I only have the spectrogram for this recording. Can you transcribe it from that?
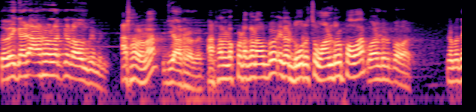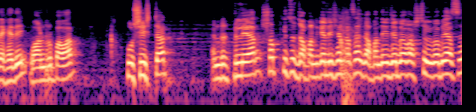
তবে গাড়ি আঠারো লাখ টাকা ডাউন পেমেন্ট আঠারো না? জি আঠারো লাখ। আঠারো লক্ষ টাকা ডাউন এটা ডোর হচ্ছে one door power wonder power আমরা দেখাই দিই। One door power push start Android player সব কিছু জাপান কন্ডিশন আছে। জাপান থেকে যেভাবে আসছে ওইভাবে আছে।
